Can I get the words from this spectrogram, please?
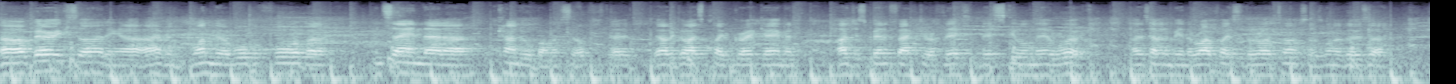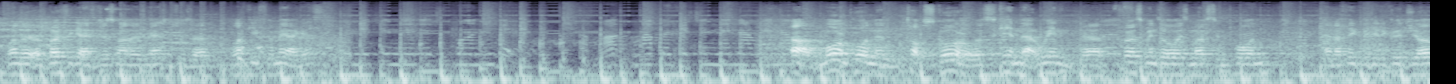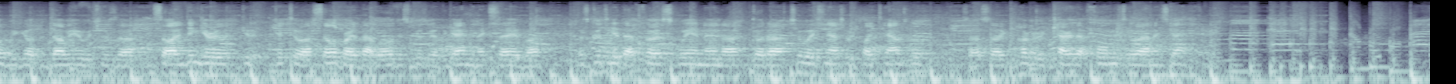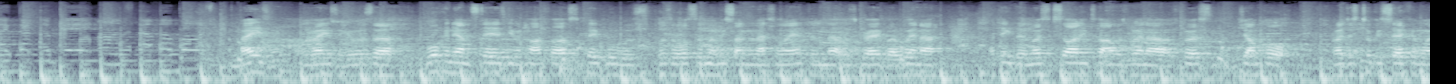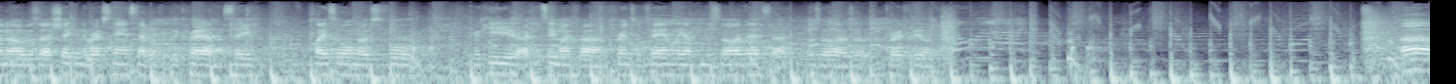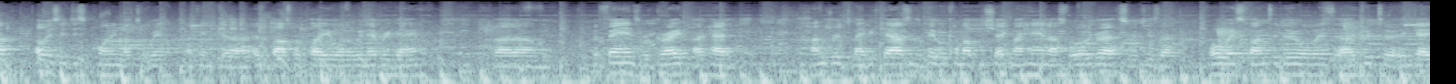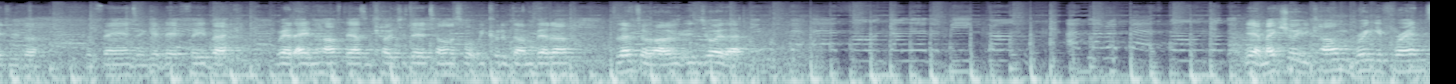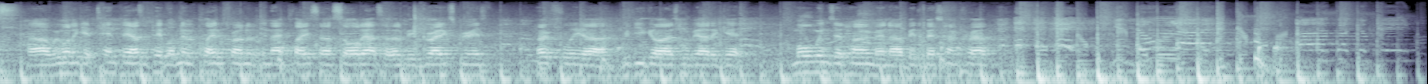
Uh, very exciting. Uh, I haven't won the award before, but in saying that, uh, I can't do it by myself. The, the other guys played a great game, and I've just a factor of their, their skill and their work. I just happened to be in the right place at the right time, so it was one of those. Uh, one of the, both the games just one of those games, which was uh, lucky for me, I guess. Oh, more important than top scorer was getting that win. Uh, first win's always most important, and I think we did a good job. We got the W, which was uh, exciting. Didn't get really get, to uh, celebrate that well just because we had the game the next day, but it was good to get that first win. And uh, got uh, two weeks now, so we play Townsville. So, so hopefully we carry that form into our next game. Amazing, amazing. It was uh, walking down the stairs, giving high fives to people was, was awesome when we sung the national anthem. That was great. But when uh, I think the most exciting time was when uh, first jump ball. I just took a second when I was uh, shaking the ref's hands to have a look at the crowd and I see the place almost full. I could hear, I could see my uh, friends and family up in the side there. So it was, uh, it was a great feeling. Uh, obviously disappointing not to win. I think uh, as a basketball player you want to win every game. But um, the fans were great. I had hundreds, maybe thousands of people come up and shake my hand, ask for autographs, which is uh, always fun to do, always uh, good to engage with the, the fans and get their feedback. We had eight and a half thousand coaches there telling us what we could have done better. So that's all right, I enjoy that. Yeah, make sure you come, bring your friends. Uh, we want to get 10,000 people. I've never played in front of in that place uh, sold out, so that'll be a great experience. Hopefully, uh, with you guys, we'll be able to get more wins at home and uh, be the best home crowd.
